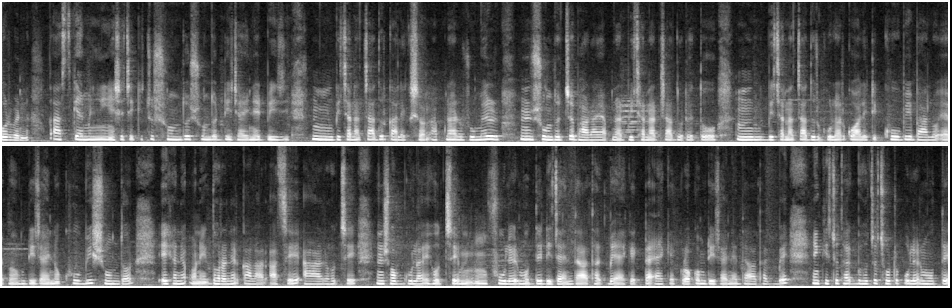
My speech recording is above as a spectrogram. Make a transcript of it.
করবেন না। তো আজকে আমি নিয়ে এসেছি কিছু সুন্দর সুন্দর ডিজাইনের বিছানার চাদর কালেকশন আপনার রুমের সৌন্দর্য ভাড়ায় আপনার বিছানার চাদরে। তো বিছানার চাদরগুলোর কোয়ালিটি খুবই ভালো এবং ডিজাইনও খুবই সুন্দর। এখানে অনেক ধরনের কালার আছে আর হচ্ছে সবগুলাই হচ্ছে ফুলের মধ্যে ডিজাইন দেওয়া থাকবে। এক একটা, এক এক রকম ডিজাইনের দেওয়া থাকবে। কিছু থাকবে হচ্ছে ছোট ফুলের মধ্যে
